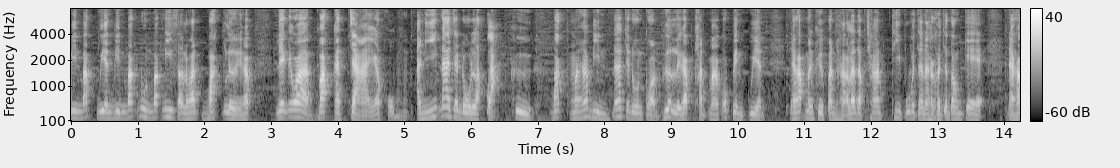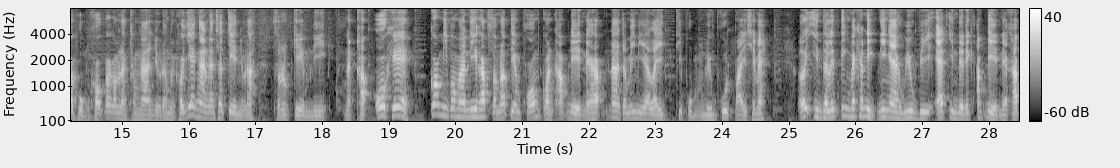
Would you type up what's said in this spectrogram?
บินบั๊กเวียนบินบั๊กนู่นบั๊กนี่สารพัดบั๊กเลยครับเรียกได้ว่าบั๊กกระจายครับผม อันนี้น่าจะโดนหลักๆ คือบั๊กม้าบินน่าจะโดนก่อนเพื่อนเลยครับ ถัดมาก็เป็นเกวียนนะครับ มันคือปัญหาระดับชาติที่ผู้พัฒนาเขาจะต้องแก้นะครับ ผมเขาก็กำลังทำงานอยู่นะ เหมือนเขาแยกงานกันชัดเจนอยู่นะสำหรับเกมนี้นะครับ โอเค ก็มีประมาณนี้ครับสำหรับเตรียมพร้อมก่อนอัปเดตนะครับ น่าจะไม่มีอะไรที่ผมลืมพูดไปใช่ไหมเอ้ย interesting mechanic นี่ไง will be add in the next update เนี่ยครับ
